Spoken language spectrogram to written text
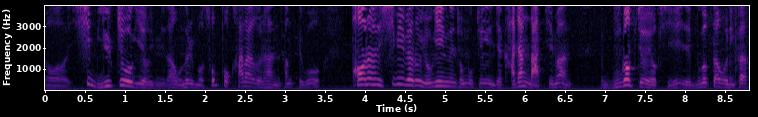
어 11조 기업입니다. 오늘 뭐 소폭 하락을 한 상태고 턴은 12배로 여기 있는 종목 중에 이제 가장 낮지만 무겁죠 역시 무겁다 보니까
